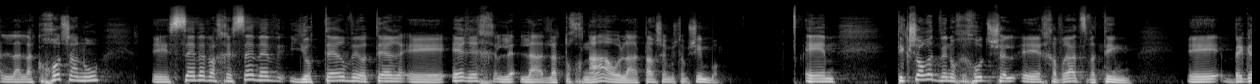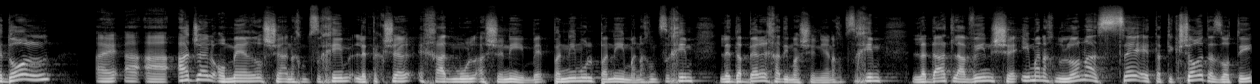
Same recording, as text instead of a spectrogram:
ללקוחות שלנו סבב אחרי סבב יותר ויותר ערך לתוכנה או לאתר שהם משתמשים בו. תקשורת ונוכחות של אה, חברי הצוותים. אה, בגדול, האג'ייל אומר שאנחנו צריכים לתקשר אחד מול השני, פנים מול פנים, אנחנו צריכים לדבר אחד עם השני, אנחנו צריכים לדעת להבין שאם אנחנו לא נעשה את התקשורת הזאתי,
